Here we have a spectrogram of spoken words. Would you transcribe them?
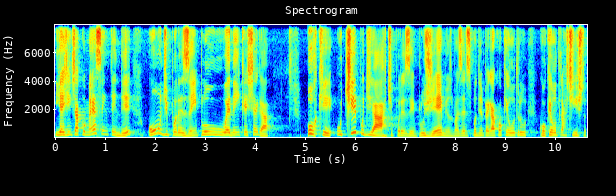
E a gente já começa a entender onde, por exemplo, o Enem quer chegar. Porque o tipo de arte, por exemplo, os gêmeos, mas eles podiam pegar qualquer outro, qualquer outro artista.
